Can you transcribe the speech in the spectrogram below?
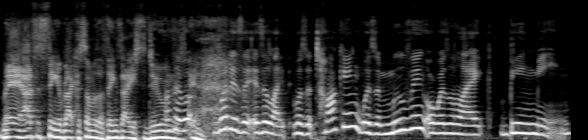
man, I was just thinking back to some of the things I used to do. What, what is it? Is it like, was it talking? Was it moving? Or was it like being mean?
